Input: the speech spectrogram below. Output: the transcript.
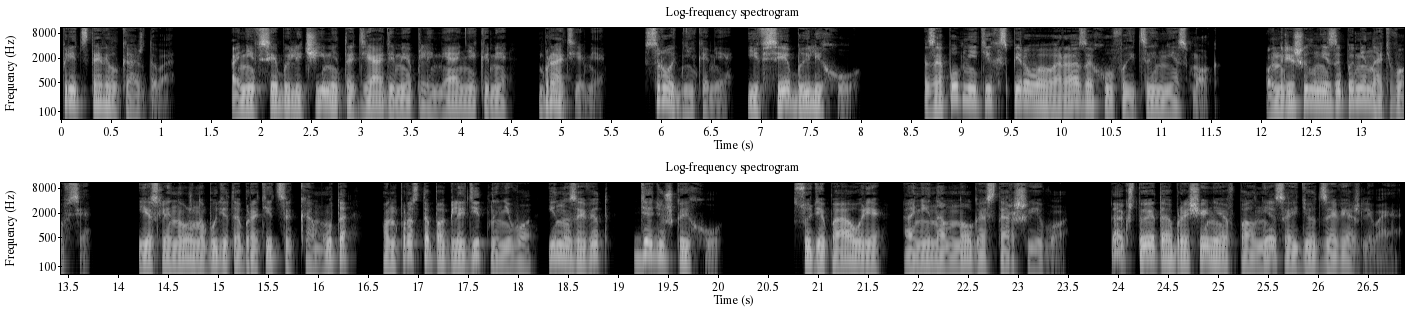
представил каждого. Они все были чьими-то дядями, племянниками, братьями, сродниками, и все были Ху. Запомнить их с первого раза Ху Фэйцин не смог. Он решил не запоминать вовсе. Если нужно будет обратиться к кому-то, он просто поглядит на него и назовет дядюшкой Ху. Судя по ауре, они намного старше его. Так что это обращение вполне сойдет за вежливое.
